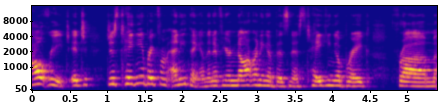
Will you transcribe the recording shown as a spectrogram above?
outreach. It just taking a break from anything. And then if you're not running a business, taking a break from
